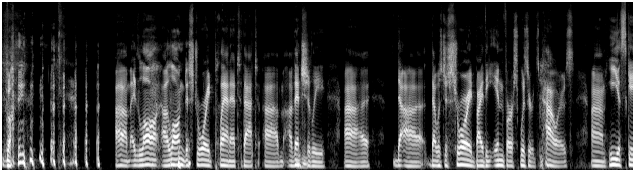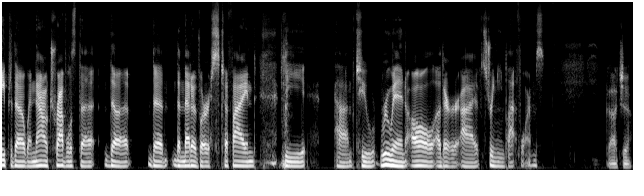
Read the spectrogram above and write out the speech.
Vine. um, a long a long destroyed planet that um, eventually uh, th- uh, that was destroyed by the inverse wizard's powers. Um, he escaped though, and now travels the the the the metaverse to find the um, to ruin all other uh, streaming platforms. gotcha.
